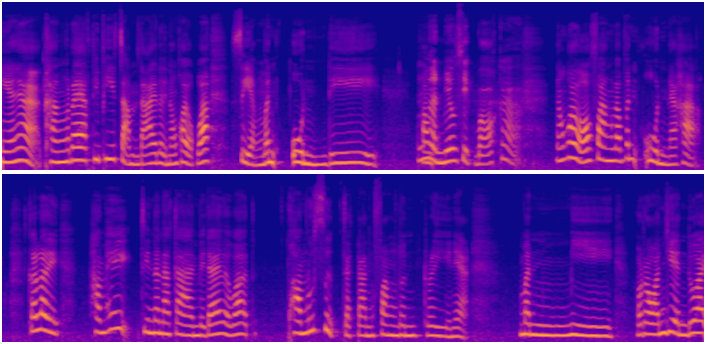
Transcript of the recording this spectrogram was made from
นี้เนี่ยครั้งแรกที่พี่จำได้เลยน้องพลอยบอกว่าเสียงมันอุ่นดี เหมือน music box อะ น้องพลอยบอกว่าฟังแล้วมันอุ่นนะคะก็เลยทำให้จินตนาการไปได้เลยว่า ความรู้สึกจากการฟังดนตรีเนี่ย มันมีร้อนเย็นด้วย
